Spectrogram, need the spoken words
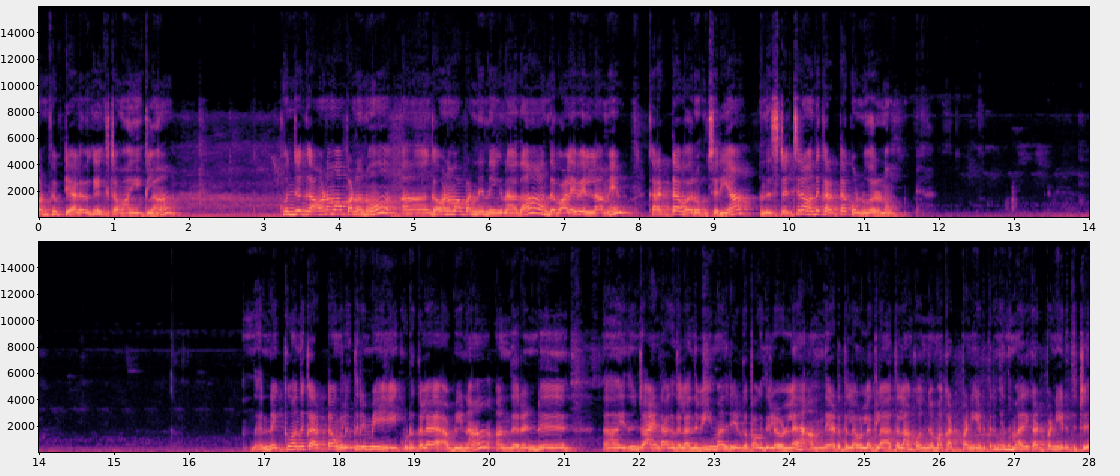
ஒன் ஃபிஃப்டி அளவுக்கு எக்ஸ்ட்ரா வாங்கிக்கலாம். கொஞ்சம் கவனமாக பண்ணணும். கவனமாக பண்ணினீங்கன்னா தான் அந்த வளைவு எல்லாமே கரெக்டாக வரும் சரியா? அந்த ஸ்ட்ரெச்சரை வந்து கரெக்டாக கொண்டு வரணும். நெக்கு வந்து கரெக்டாக உங்களுக்கு திரும்பி கொடுக்கல அப்படின்னா அந்த ரெண்டு இதுவும் ஜாயிண்ட் ஆகுதில்ல அந்த வி மாதிரி இருக்க பகுதியில் உள்ள அந்த இடத்துல உள்ள கிளாத்தெல்லாம் கொஞ்சமாக கட் பண்ணி எடுத்துருங்க. இந்த மாதிரி கட் பண்ணி எடுத்துகிட்டு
